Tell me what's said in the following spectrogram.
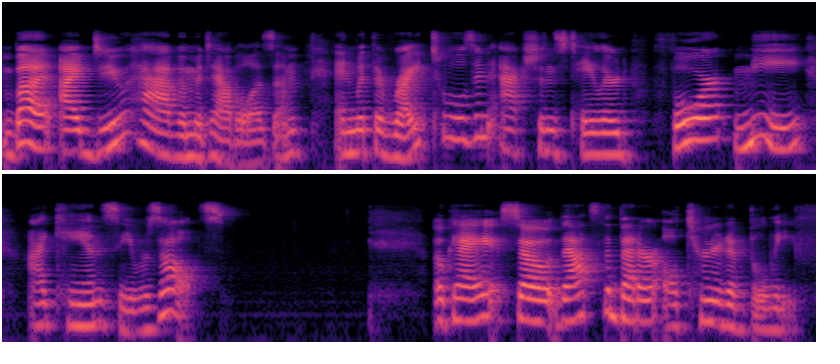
but I do have a metabolism, and with the right tools and actions tailored for me, I can see results. Okay, so that's the better alternative belief.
